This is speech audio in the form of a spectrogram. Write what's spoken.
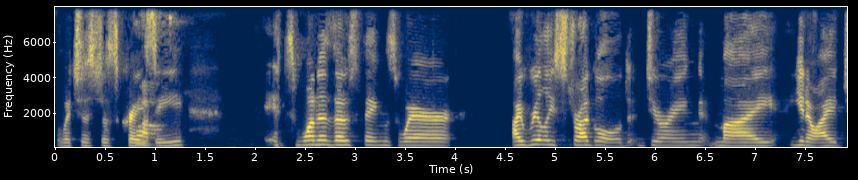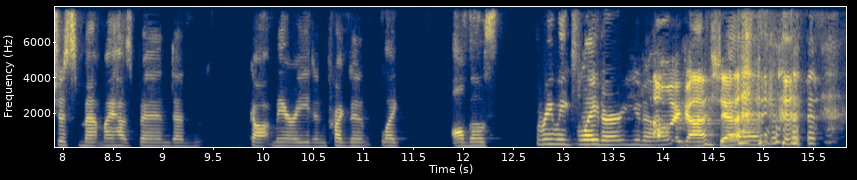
which is just crazy. Wow. It's one of those things where I really struggled during my, you know, I just met my husband and got married and pregnant like almost three weeks later, you oh know. Oh my gosh, yeah. And,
